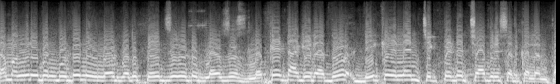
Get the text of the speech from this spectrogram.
ನಮ್ಮ ಅಂಗಡಿ ಬಂದ್ಬಿಟ್ಟು ನೀವು ನೋಡ್ಬೋದು. Page zero two blouses locate ಆಗಿರೋದು D K L N Chickpet Chowdhary circle ಅಂತ.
